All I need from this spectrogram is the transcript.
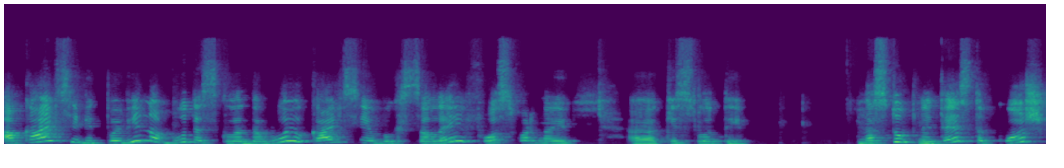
а кальцій, відповідно, буде складовою кальцієвих солей фосфорної е, кислоти. Наступний тест також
